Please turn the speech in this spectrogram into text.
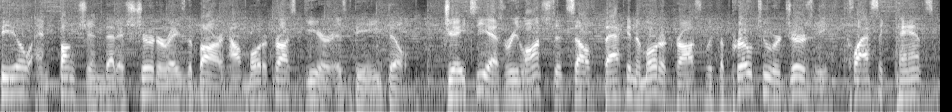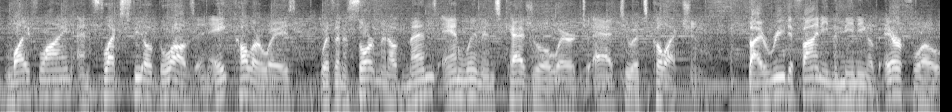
feel, and function that is sure to raise the bar in how motocross gear is being built. JT has relaunched itself back into motocross with the Pro Tour jersey, classic pants, lifeline, and flex feel gloves in eight colorways with an assortment of men's and women's casual wear to add to its collection. By redefining the meaning of airflow,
